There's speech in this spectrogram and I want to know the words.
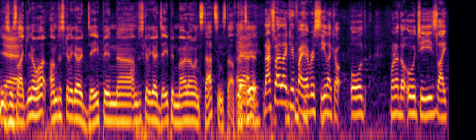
He's Yeah. just like, you know what? I'm just gonna go deep in. Uh, I'm just gonna go deep in moto and stats and stuff. That's Yeah. it. That's why, like, if I ever see like a old, one of the OGs, like,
